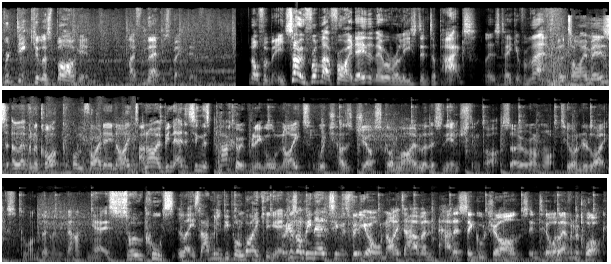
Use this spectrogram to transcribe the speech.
ridiculous bargain, like from their perspective. Not for me. So, from that Friday that they were released into packs, let's take it from there. The time is 11 o'clock on Friday night, and I've been editing this pack opening all night, which has just gone live. Look, this is the interesting part. So, we're on, what, 200 likes? Come on, don't let me down. Yeah, it's so cool. Like, it's that many people liking it. Because I've been editing this video all night, I haven't had a single chance until 11 o'clock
